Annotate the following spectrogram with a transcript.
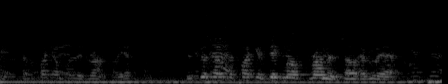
shut the fuck up with the drum, will you? This Yes, goes out to fucking big mouth drummers out everywhere. Yes, sir.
